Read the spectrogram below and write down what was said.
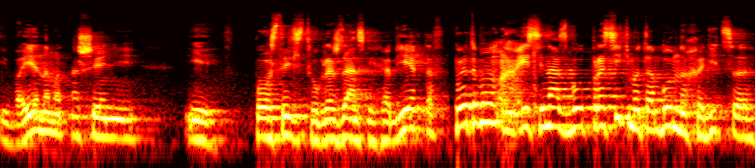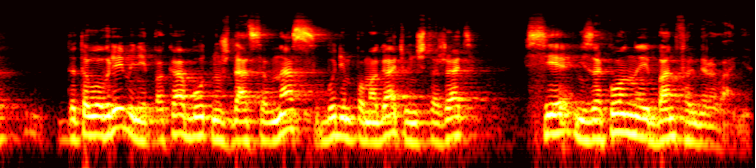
и в военном отношении, и по строительству гражданских объектов. Поэтому, если нас будут просить, мы там будем находиться до того времени, пока будут нуждаться в нас, будем помогать уничтожать все незаконные бандформирования.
